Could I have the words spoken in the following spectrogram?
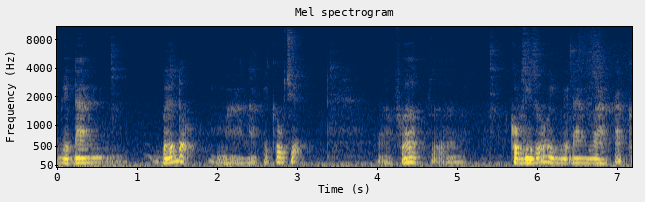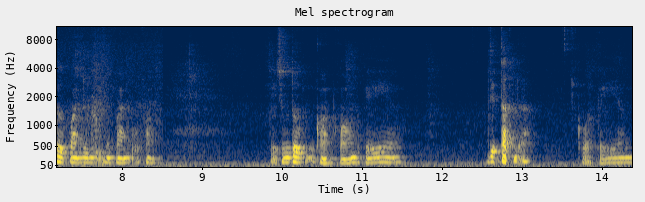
Việt Nam với Ấn Độ mà là cái câu chuyện phối hợp giữa cục gìn giữ hòa bình Việt Nam và các cơ quan đơn vị liên quan bộ phòng. Thì chúng tôi cũng còn có một cái diễn tập nữa của cái um,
